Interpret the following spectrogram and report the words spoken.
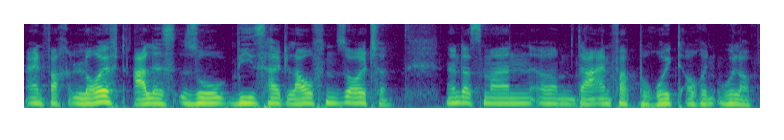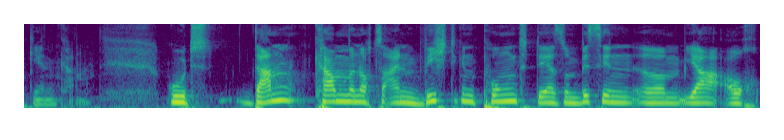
einfach läuft alles so, wie es halt laufen sollte. Ne, dass man ähm, da einfach beruhigt auch in Urlaub gehen kann. Gut, dann kamen wir noch zu einem wichtigen Punkt, der so ein bisschen ähm, ja auch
